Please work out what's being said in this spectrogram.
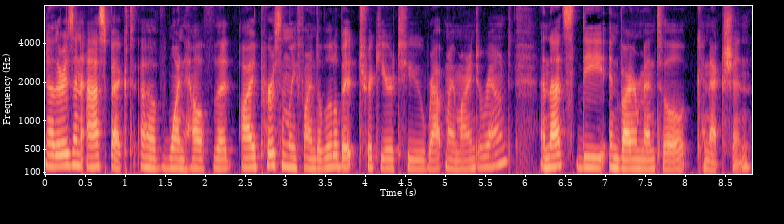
Now, there is an aspect of One Health that I personally find a little bit trickier to wrap my mind around, and that's the environmental connection.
